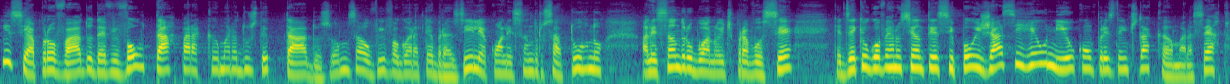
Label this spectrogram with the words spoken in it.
e, se aprovado, deve voltar para a Câmara dos Deputados. Vamos ao vivo agora até Brasília com Alessandro Saturno. Alessandro, boa noite para você. Quer dizer que o governo se antecipou e já se reuniu com o presidente da Câmara, certo?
